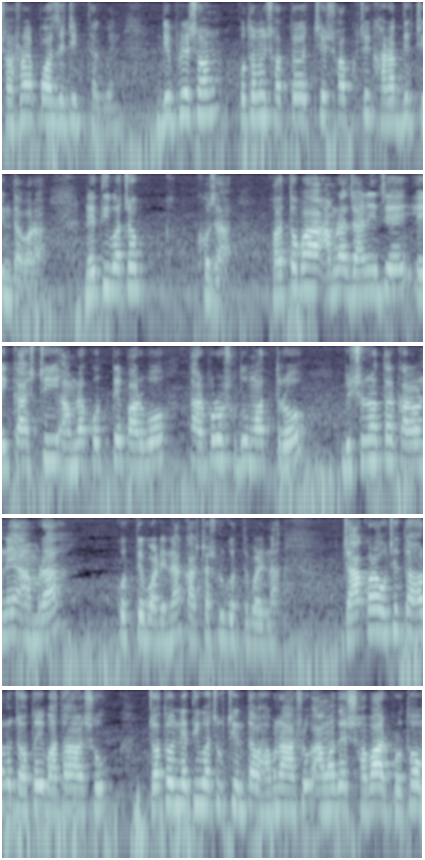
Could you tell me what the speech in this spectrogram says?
সবসময় পজিটিভ থাকবেন। ডিপ্রেশন প্রথমে সত্য হচ্ছে সব কিছুই খারাপ দিক চিন্তা করা, নেতিবাচক খোঁজা। হয়তোবা আমরা জানি যে এই কাজটি আমরা করতে পারব, তারপরও শুধুমাত্র বিষণ্ণতার কারণে আমরা করতে পারি না, কাজটা শুরু করতে পারি না। যা করা উচিত তা হলো যতই বাধা আসুক, যতই নেতিবাচক চিন্তা ভাবনা আসুক, আমাদের সবার প্রথম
